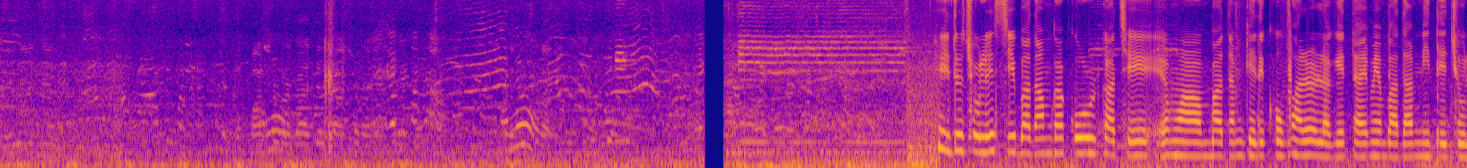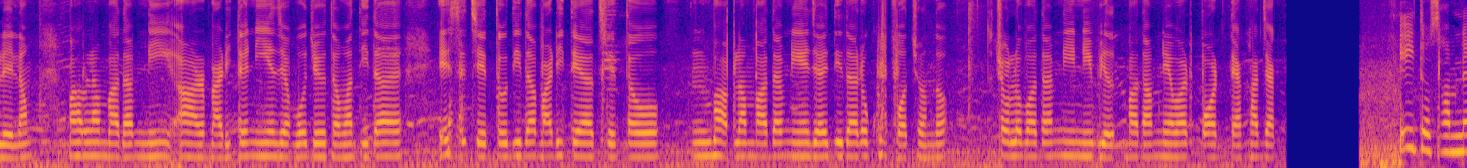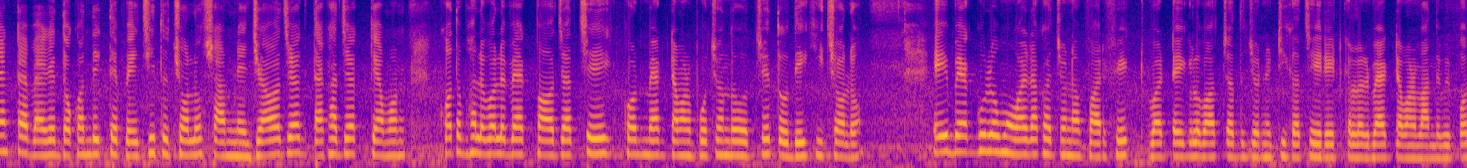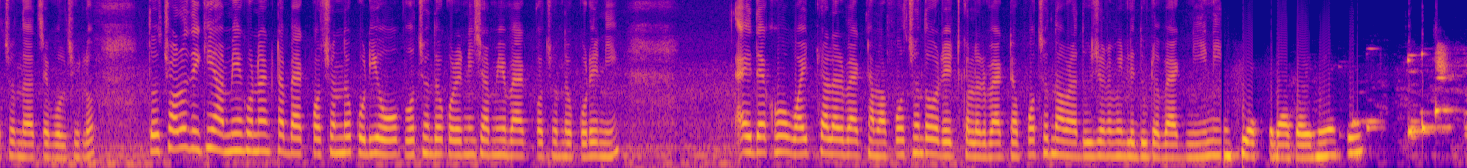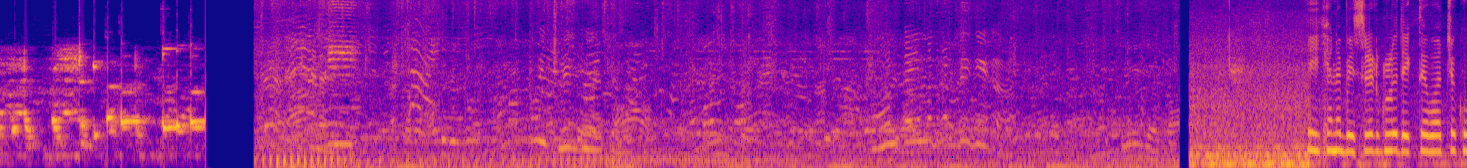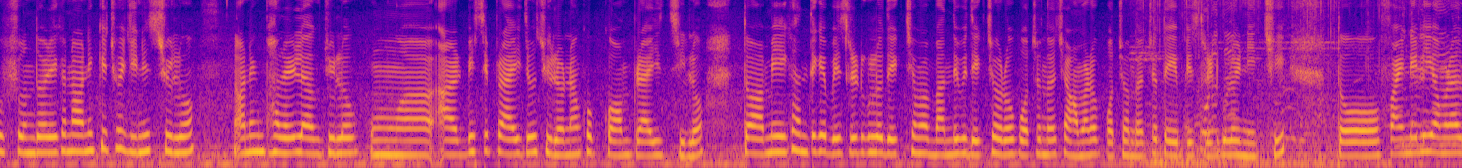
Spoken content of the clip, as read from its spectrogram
এই তো চলে এসেছি বাদাম কাকুর কাছে। বাদাম খেতে খুব ভালো লাগে, তাই আমি বাদাম নিতে চলে এলাম। ভাবলাম বাদাম নিই আর বাড়িতে নিয়ে যাব, যেহেতু আমার দিদা এসেছে, তো দিদা বাড়িতে আছে, তো ভাবলাম বাদাম নিয়ে যাই, দিদারও খুব পছন্দ। তো চলো বাদাম নিয়ে নিই বাদাম নেওয়ার পর দেখা যাক। এই তো সামনে একটা ব্যাগের দোকান দেখতে পেয়েছি, তো চলো সামনে যাওয়া যাক, দেখা যাক কেমন, কত ভালো ভালো ব্যাগ পাওয়া যাচ্ছে, কোন ব্যাগটা আমার পছন্দ হচ্ছে, তো দেখি, চলো। এই ব্যাগগুলো মোবাইল রাখার জন্য পারফেক্ট বাট এইগুলো বাচ্চাদের জন্য ঠিক আছে এই রেড কালার ব্যাগটা আমার বান্ধবীর পছন্দ আছে বলছিল তো চলো দেখি আমি এখন একটা ব্যাগ পছন্দ করি ও পছন্দ করে নিস আমি ব্যাগ পছন্দ করে নিই এই দেখো হোয়াইট কালার ব্যাগটা আমার পছন্দ ও রেড কালার ব্যাগটা পছন্দ আমরা দুজনে মিলে দুটো ব্যাগ নিয়ে নিয়েছি একটা ব্যাগ নিয়েছি এইখানে ব্রেসলেটগুলো দেখতে পাচ্ছ, খুব সুন্দর। এখানে অনেক কিছুই জিনিস ছিল, অনেক ভালোই লাগছিল। আর বেশি প্রাইজও ছিল না, খুব কম প্রাইস ছিল। তো আমি এখান থেকে ব্রেসলেটগুলো দেখছি, আমার বান্ধবী দেখছে, ওরও পছন্দ আছে আমারও পছন্দ আছে তো এই ব্রেসলেটগুলোই নিচ্ছি। তো ফাইনালি আমরা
